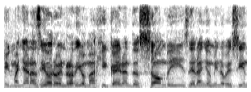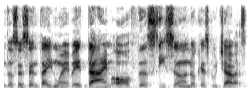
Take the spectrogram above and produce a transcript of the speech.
En Mañanas de Oro en Radio Mágica eran The Zombies del año 1969, Time of the Season, lo que escuchabas.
